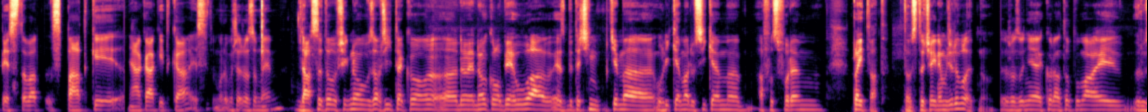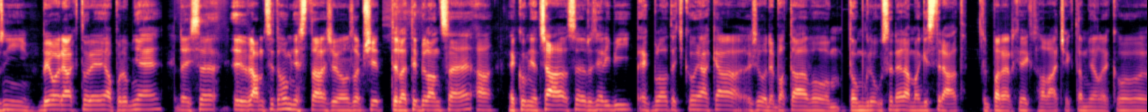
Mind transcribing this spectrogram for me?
pěstovat zpátky nějaká kytka, jestli tomu dobře rozumím. Dá se to všechno uzavřít jako do jednoho koloběhu a je zbytečným těm uhlíkem a dusíkem a fosforem plejtvat. To si to člověk nemůže dovolit. No. Rozhodně jako na to pomáhají různý bioreaktory a podobně. Dej se i v rámci toho města že jo, zlepšit tyhle ty bilance a jako mě třeba se hrozně líbí, jak byla teď nějaká že jo, debata o tom, kdo usedne na registrado. Ten pan architekt Hlaváček tam měl jako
